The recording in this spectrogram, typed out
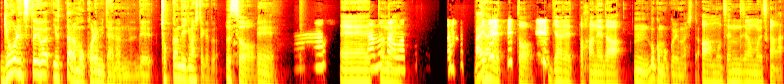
行列と言わ言ったらもうこれみたいなので、直感で行きましたけど。嘘。ええーっとラムさんは。ギャレット、ギャレット、羽田。うん、僕も送りました。あ、もう全然思いつかない。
